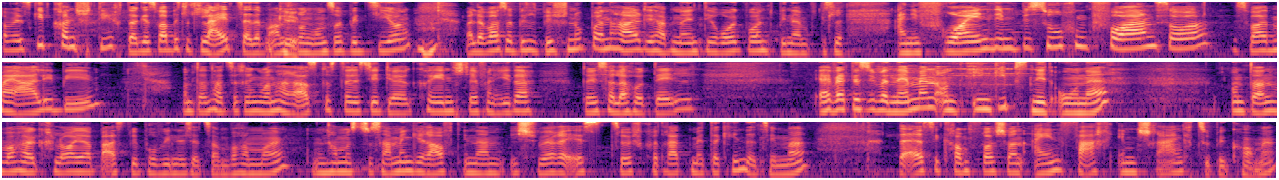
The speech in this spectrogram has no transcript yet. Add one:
Aber es gibt keinen Stichtag. Es war ein bisschen Gleitzeit am Anfang okay. unserer Beziehung, mhm. weil da war so ein bisschen Beschnuppern halt. Ich habe noch in Tirol gewohnt, bin ein bisschen eine Freundin besuchen gefahren. So. Das war mein Alibi. Und dann hat sich irgendwann herauskristallisiert, ja, okay, Stefan Eder, da ist halt ein Hotel. Er wird das übernehmen und ihn gibt es nicht ohne. Und dann war halt klar, ja passt, wir probieren das jetzt einfach einmal. Und haben uns zusammengerauft in einem, ich schwöre es, 12 Quadratmeter Kinderzimmer. Der erste Kampf war schon einfach im Schrank zu bekommen.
